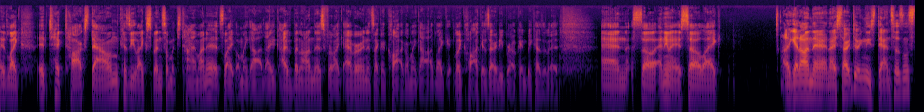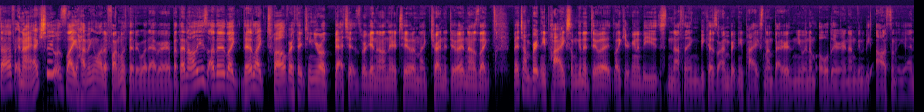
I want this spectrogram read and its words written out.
it like it TikToks down because he like spends so much time on it. It's like oh my god, like I've been on this for like ever, and it's like a clock. Oh my god, like like clock is already broken because of it. And so anyway, so like I get on there and I start doing these dances and stuff, and I actually was like having a lot of fun with it or whatever. But then all these other like they're like twelve or thirteen year old bitches were getting on there too and like trying to do it, and I was like, "Bitch, I'm Brittany Pikes. I'm gonna do it. Like you're gonna be nothing because I'm Brittany Pikes and I'm better than you and I'm older and I'm gonna be awesome again."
